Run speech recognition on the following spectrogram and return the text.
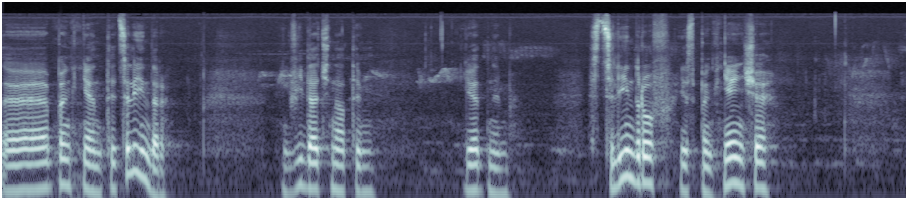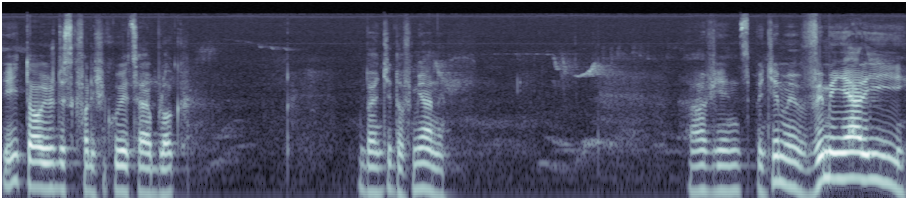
e, pęknięty cylinder. Widać na tym jednym z cylindrów jest pęknięcie i to już dyskwalifikuje cały blok. Będzie do wymiany. A więc będziemy wymieniali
